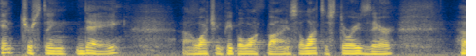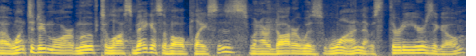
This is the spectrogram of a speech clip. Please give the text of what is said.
interesting day uh, watching people walk by. So lots of stories there. Uh, want to do more, moved to Las Vegas of all places when our daughter was one, that was 30 years ago.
